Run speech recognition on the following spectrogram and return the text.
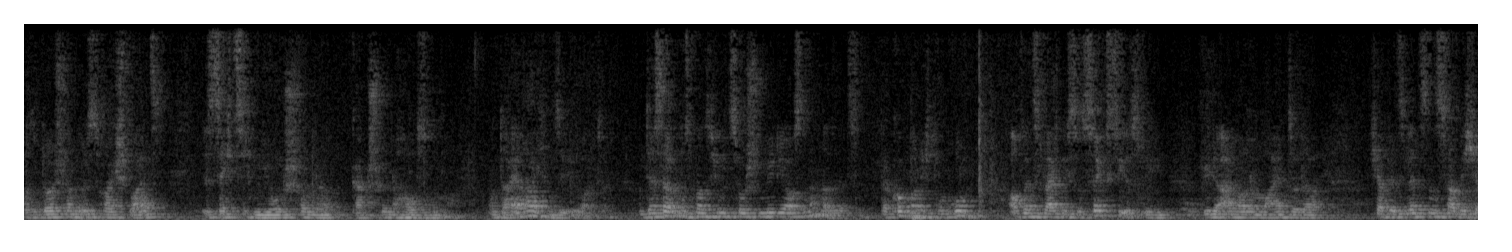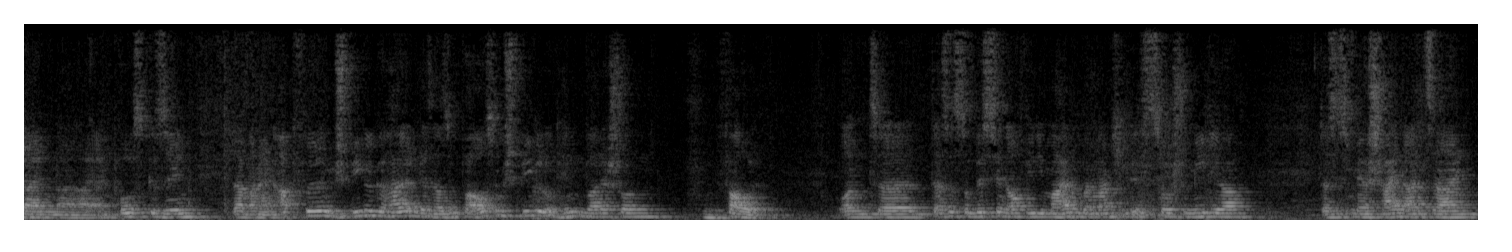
also Deutschland, Österreich, Schweiz, ist 60 Millionen schon eine ganz schöne Hausnummer. Und da erreichen sie die Leute. Und deshalb muss man sich mit Social Media auseinandersetzen. Da kommt man nicht drum rum. Auch wenn es vielleicht nicht so sexy ist, wie, wie der einmal meint. Oder ich habe jetzt letztens habe ich einen, äh, einen Post gesehen, da hat man einen Apfel im Spiegel gehalten, der sah super aus im Spiegel und hinten war der schon faul. Und äh, das ist so ein bisschen auch wie die Meinung bei manchen ist, Social Media, das ist mehr Schein als Sein.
